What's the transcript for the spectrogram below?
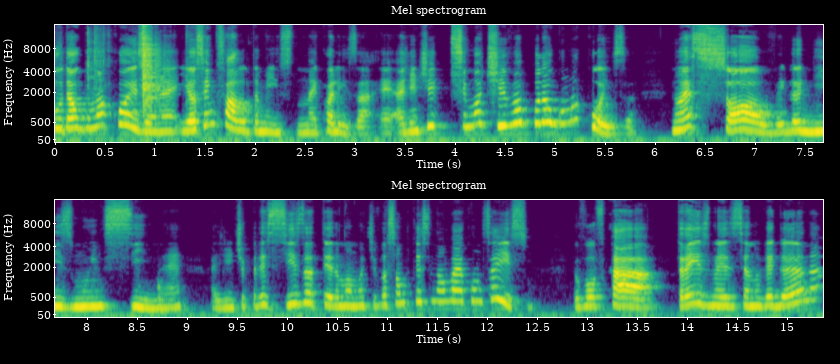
por alguma coisa, né? E eu sempre falo também isso na Equaliza. É, a gente se motiva por alguma coisa. Não é só o veganismo em si, né? A gente precisa ter uma motivação, porque senão vai acontecer isso. Eu vou ficar três meses sendo vegana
